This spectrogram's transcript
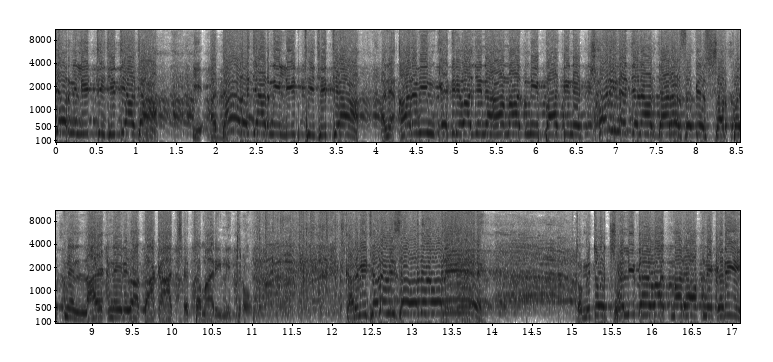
હજારની લીડથી જીત્યા હતા. એ અઢાર હજારની લીડથી જીત્યા અને અરવિંદ કેજરીવાલજીને આમ આદમી પાર્ટીને છોડીને જનાર ધારાસભ્ય સરપંચને લાયક નહીં રહેવા તાકાત છે તમારી મિત્રો. કરવી છે ને વિસાવદર તો મિત્રો, છેલ્લી બે વાત મારે આપને કરી.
